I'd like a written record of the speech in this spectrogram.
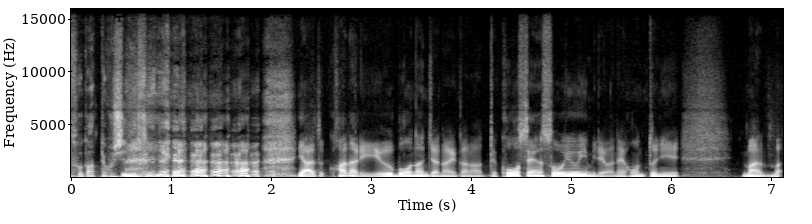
育ってほしいですよね。いや、かなり有望なんじゃないかなって、高専そういう意味ではね、本当に、まあ、ま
